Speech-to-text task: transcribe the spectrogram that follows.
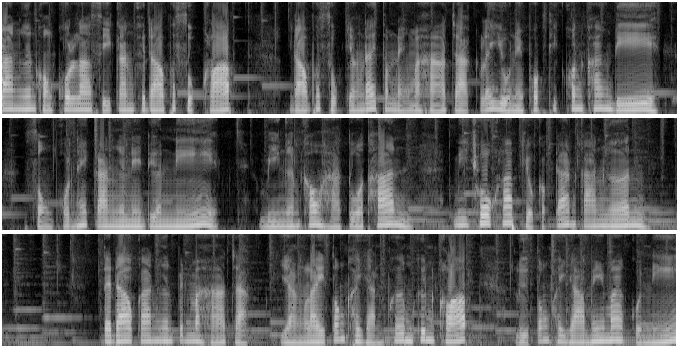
การเงินของคนราศีกันคือดาวพระศุกร์ครับ ดาวพระศุกร์ยังได้ตำแหน่งมหาจักรและอยู่ในภพที่ค่อนข้างดี ส่งผลให้การเงินในเดือนนี้ มีเงินเข้าหาตัวท่าน มีโชคลาภเกี่ยวกับด้านการเงิน แต่ดาวการเงินเป็นมหาจักรอย่างไรต้องขยันเพิ่มขึ้นครับ หรือต้องพยายามให้มากกว่านี้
